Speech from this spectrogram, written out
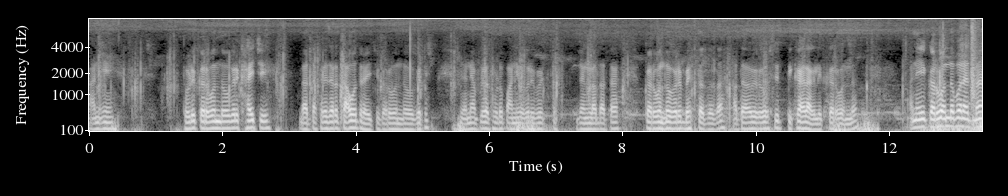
आणि थोडी करवंद वगैरे खायची. दाताखाली जरा चावत राहायची करवंद वगैरे ज्याने आपल्याला थोडं पाणी वगैरे भेटतं. जंगलात आता करवंद वगैरे भेटतात आता. आता व्यवस्थित पिकायला लागलीत करवंद. आणि करवंद पण आहेत ना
